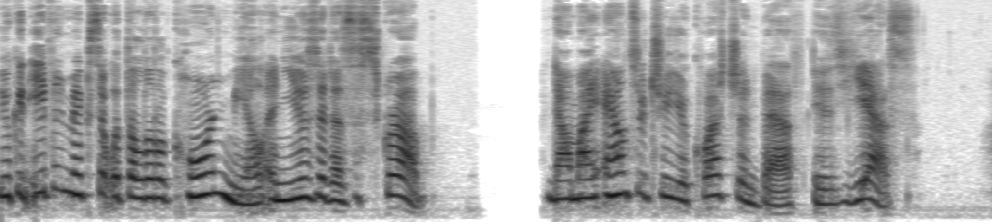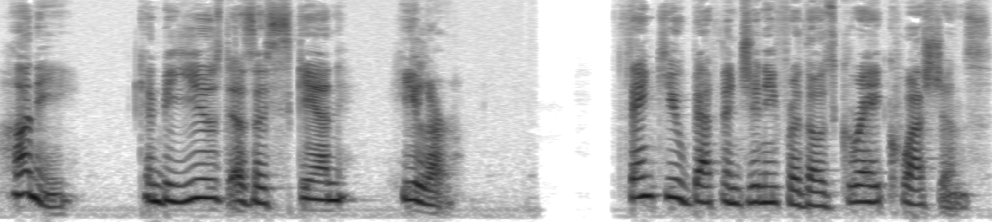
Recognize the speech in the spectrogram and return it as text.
you can even mix it with a little cornmeal and use it as a scrub. Now, my answer to your question, Beth, is yes, honey can be used as a skin healer. Thank you, Beth and Ginny, for those great questions.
